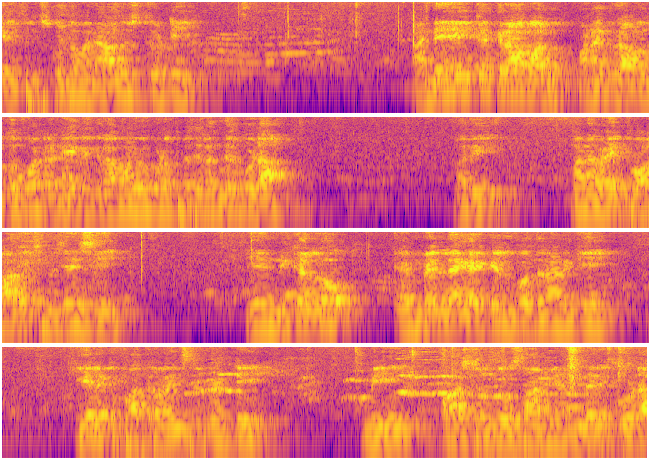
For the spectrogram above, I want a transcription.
గెలిపించుకుందామనే ఆలోచనతోటి అనేక గ్రామాల్లో మన గ్రామంతో పాటు అనేక గ్రామాల్లో కూడా ప్రజలందరూ కూడా మరి మన వైపు ఆలోచన చేసి ఈ ఎన్నికల్లో ఎమ్మెల్యేగా గెలుపొందడానికి కీలక పాత్ర వహించినటువంటి మీ పాస్టర్తో సహా మీ అందరికీ కూడా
